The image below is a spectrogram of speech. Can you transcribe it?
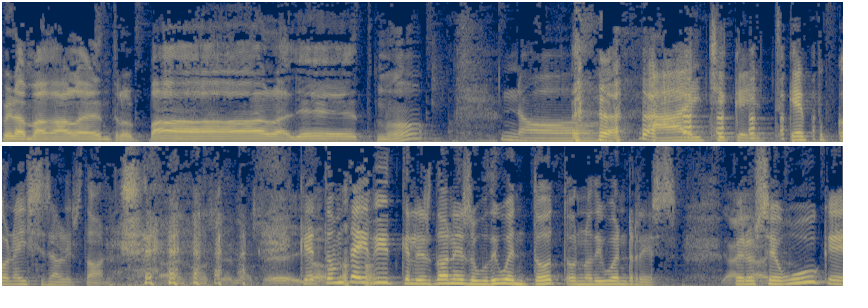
per amagar-la entre el pa, la llet, no? No, ai, xiquet, què coneixes a les dones? Ah, no sé, no sé. que jo- t'he dit que les dones ho diuen tot o no diuen res. Ja, Però ja, ja. segur que...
